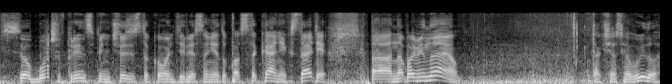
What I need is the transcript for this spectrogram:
Все, больше, в принципе, ничего здесь такого интересного нету. Подстаканник. Кстати, а, напоминаю. Так, сейчас я выйду.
